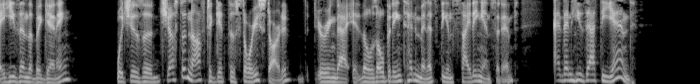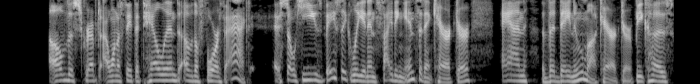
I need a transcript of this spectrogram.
he's in the beginning which is uh, just enough to get the story started during that those opening 10 minutes the inciting incident. And then he's at the end of the script. I want to say at the tail end of the fourth act. So he's basically an inciting incident character and the denouement character because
